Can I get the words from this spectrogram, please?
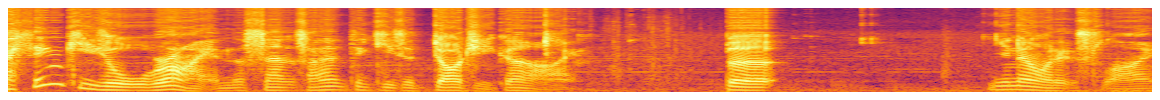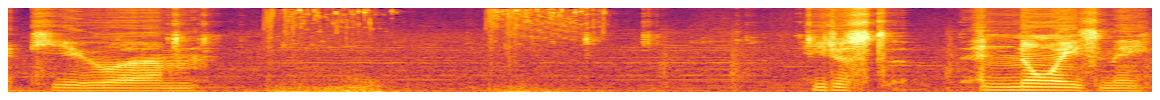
I think he's alright in the sense I don't think he's a dodgy guy. But, you know what it's like, you, um... He just annoys me.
